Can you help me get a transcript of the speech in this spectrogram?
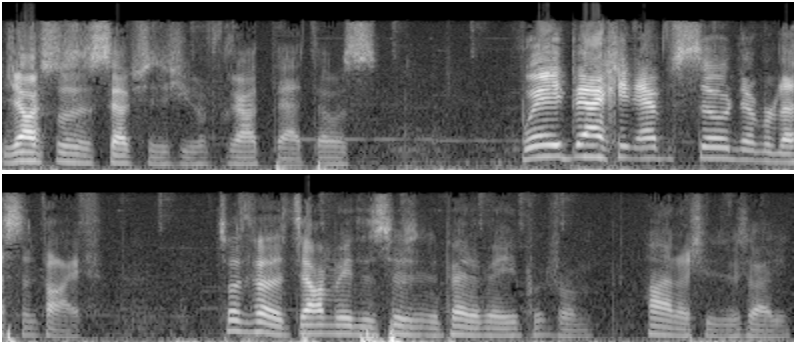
Jocks was an exception if you forgot that. That was way back in episode number less than five. So the John made the decision independent of any input from Hana she was deciding.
